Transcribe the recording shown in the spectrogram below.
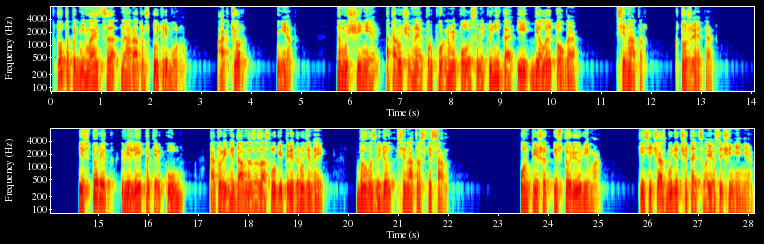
Кто-то поднимается на ораторскую трибуну. Актер? Нет. На мужчине отороченная пурпурными полосами туника и белая тога. Сенатор. Кто же это? Историк Вилей Патеркул, который недавно за заслуги перед Родиной был возведен в сенаторский сан. Он пишет историю Рима и сейчас будет читать свое сочинение.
